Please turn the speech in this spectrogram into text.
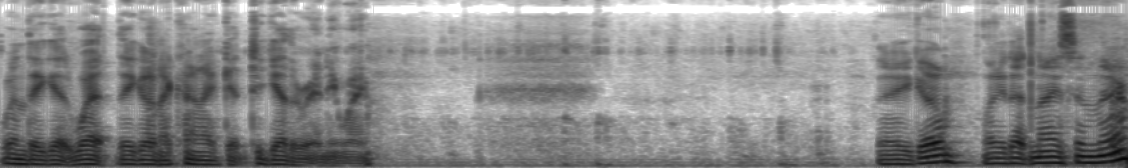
When they get wet, they're gonna kind of get together anyway. There you go, lay that nice in there.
